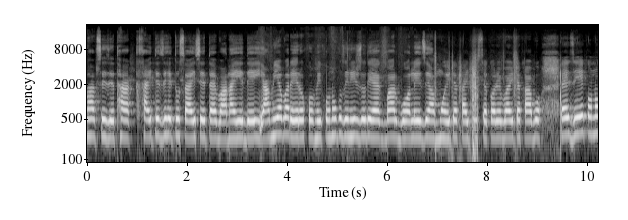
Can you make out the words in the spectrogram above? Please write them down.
ভাবছি যে থাক, খাইতে যেহেতু চাইছে তাই বানাইয়ে দেই। আমি আবার এরকমই, কোনো জিনিস যদি একবার বলে যে, আম্মু, এটা খাইতে ইচ্ছা করে বা এটা খাব যে কোনো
